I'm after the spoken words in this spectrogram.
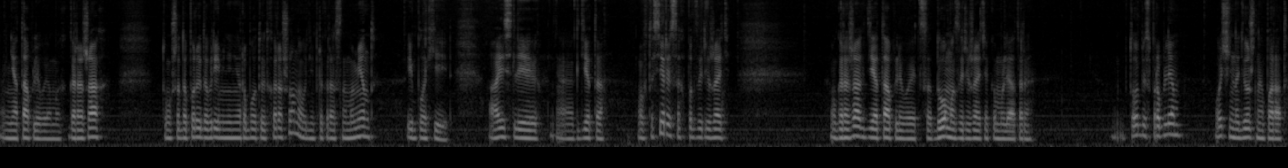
неотапливаемых гаражах, потому что до поры до времени не работает хорошо, но в один прекрасный момент им плохеет. А если э, где-то в автосервисах подзаряжать, в гаражах, где отапливается, дома заряжать аккумуляторы, то без проблем. Очень надежный аппарат.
